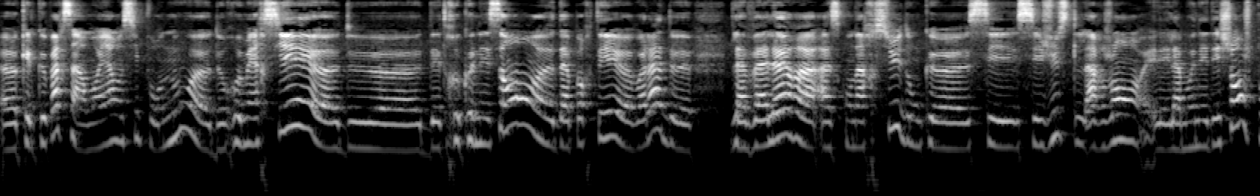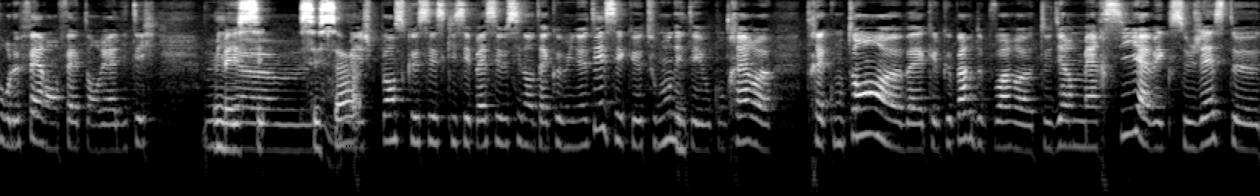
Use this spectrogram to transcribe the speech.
euh, quelque part, c'est un moyen aussi pour nous euh, de remercier, euh, de d'être reconnaissant, d'apporter voilà de, de, la valeur à, ce qu'on a reçu. Donc c'est c'est juste l'argent et la monnaie d'échange pour le faire en fait en réalité. Mais, c'est ça. Mais je pense que c'est ce qui s'est passé aussi dans ta communauté, c'est que tout le monde mm. était au contraire très content bah, quelque part de pouvoir te dire merci avec ce geste de,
